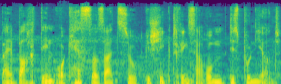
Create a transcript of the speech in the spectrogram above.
bei Bach den Orchestersatz so geschickt ringsherum disponiert.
